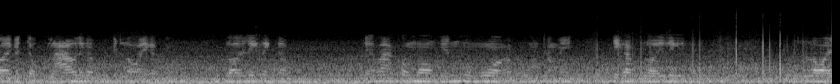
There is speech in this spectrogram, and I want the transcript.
รอยกระจกร้าวเลยครับ เป็นรอยครับรอยเล็กๆครับ แต่ว่าก็มองเห็นมัวๆครับผมทำให้นี่ครับรอยเล็กๆครับรอย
